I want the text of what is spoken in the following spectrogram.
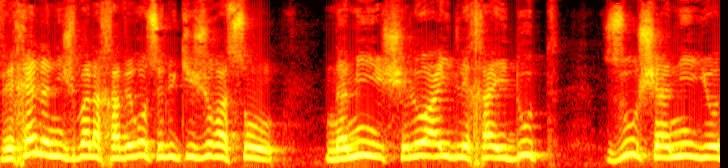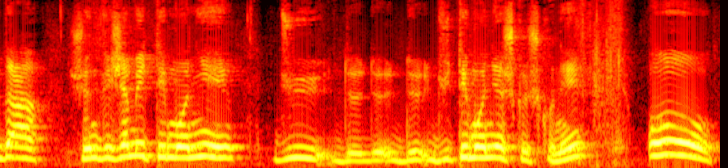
Vechen anishba la chavero. Celui qui jure à son ami. Shelo aïd lecha. Zu shani yoda. Je ne vais jamais témoigner du, du témoignage que je connais. Oh,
